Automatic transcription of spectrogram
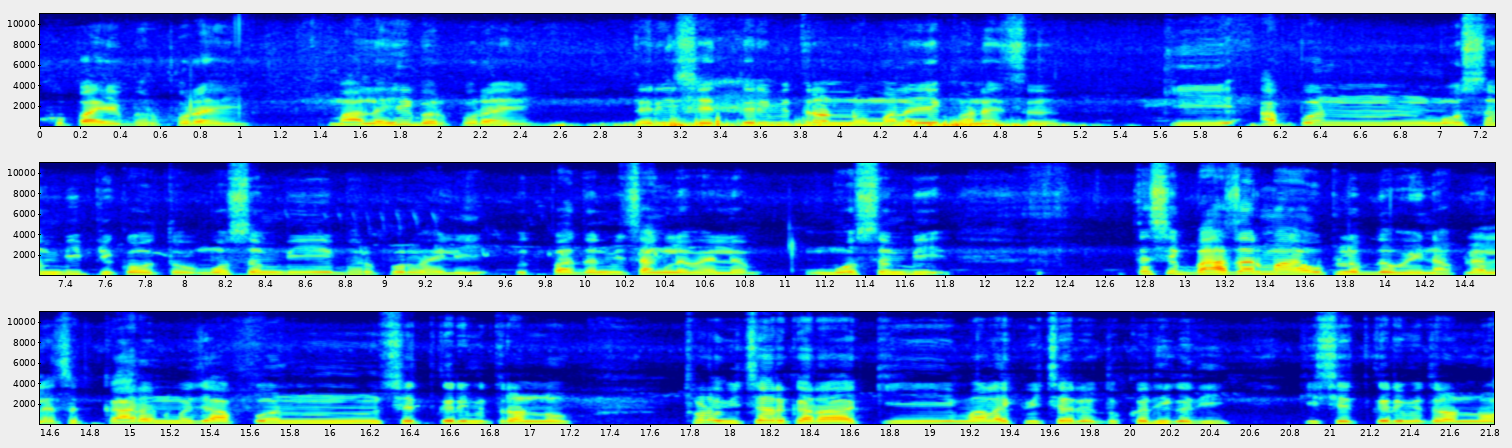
खूप आहे भरपूर आहे. मालही भरपूर आहे. तरी शेतकरी मित्रांनो मला एक म्हणायचं की आपण मोसंबी पिकवतो मोसंबी भरपूर व्हायली उत्पादन बी चांगलं व्हायलं मोसंबी तसे बाजार मा उपलब्ध होईन आपल्याला. याचं कारण म्हणजे आपण शेतकरी मित्रांनो थोडा विचार करा की मला एक विचार येतो कधी कधी की शेतकरी मित्रांनो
